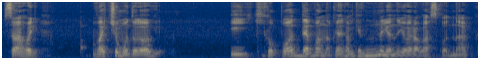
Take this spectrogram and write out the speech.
Szóval, hogy vagy csomó dolog így kikopott, de vannak olyanok, amiket nagyon-nagyon ragaszkodnak,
